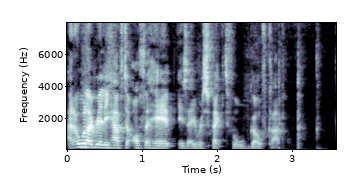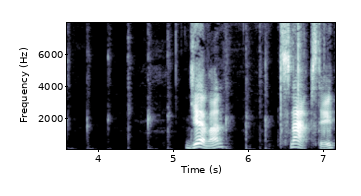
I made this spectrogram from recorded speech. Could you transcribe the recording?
And all I really have to offer here is a respectful golf clap. Yeah, man. Snaps, dude.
